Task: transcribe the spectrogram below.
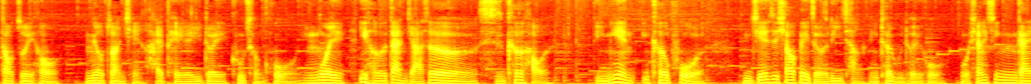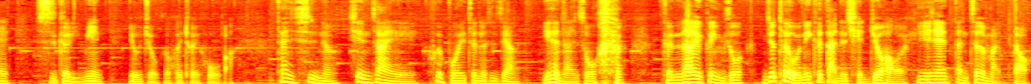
到最后没有赚钱，还赔了一堆库存货。因为一盒蛋假设十颗好了，里面一颗破了，你今天是消费者的立场，你退不退货？我相信应该十个里面有九个会退货吧。但是呢，现在会不会真的是这样，也很难说。可能他会跟你说，你就退我那颗蛋的钱就好了，因为现在蛋真的买不到，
